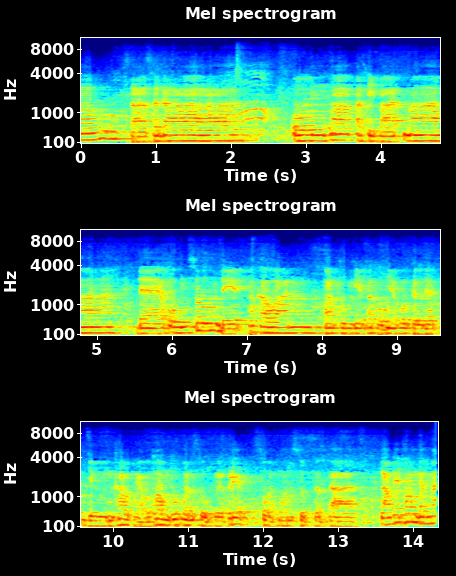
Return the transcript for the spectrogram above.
าวกศาสดา องค์พระปฏิบัติมา แด่องค์สมเด็จพระควันตอนครูเรียนพระถมเนี่ยพวกเธอเนี่ยยืนเข้าแถวท่องทุกวันศุกร์เลยเรียกสวดมนต์สุดสัปดาห์เราได้ท่องกันไหม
